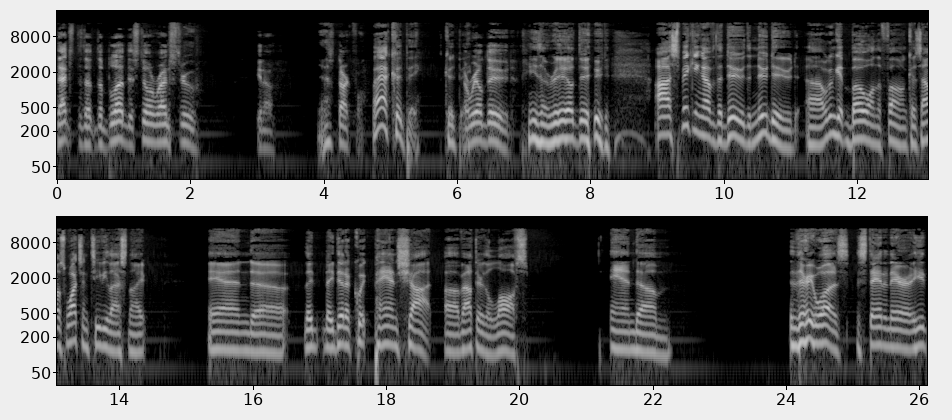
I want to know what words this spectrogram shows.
that's the the blood that still runs through, you know, Yeah. Starkville. Well, could be, could be. A real dude. He's a real dude. Uh, speaking of the dude, the new dude, uh, we're gonna get Bo on the phone because I was watching TV last night, and uh, they they did a quick pan shot of out there the lofts, and um, there he was standing there. He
